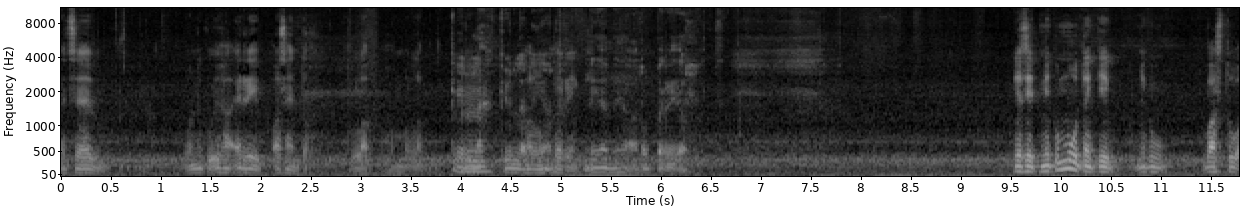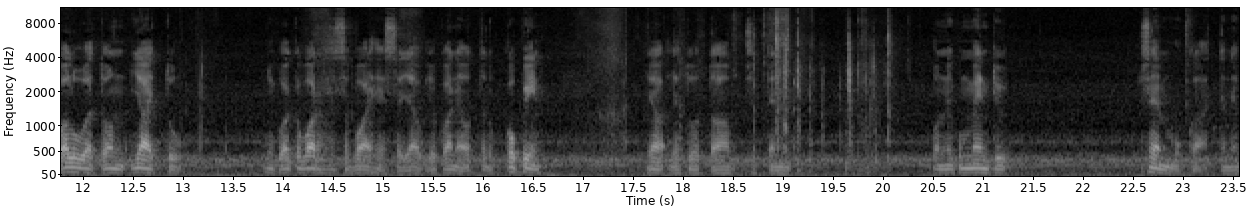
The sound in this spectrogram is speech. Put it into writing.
Että se on niin kuin ihan eri asento tuolla hommalla. Kyllä, kyllä, Alun niin on, perin. niin on ihan alun perin ollut. Ja sitten niin kuin muutenkin niin kuin vastuualueet on jaettu niin kuin aika varhaisessa vaiheessa ja jokainen on ottanut kopin. Ja, ja tuota, sitten on niin kuin menty sen mukaan, että ne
